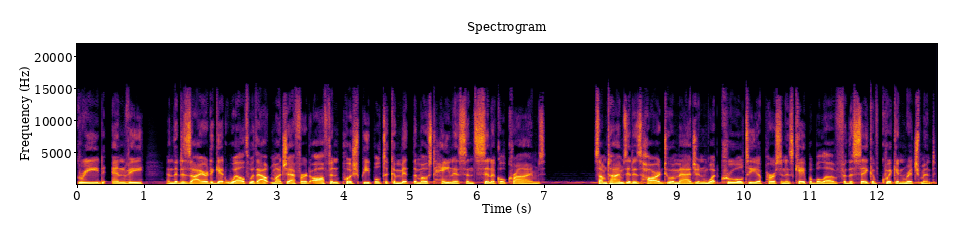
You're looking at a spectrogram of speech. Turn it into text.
Greed, envy, and the desire to get wealth without much effort often push people to commit the most heinous and cynical crimes. Sometimes it is hard to imagine what cruelty a person is capable of for the sake of quick enrichment,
